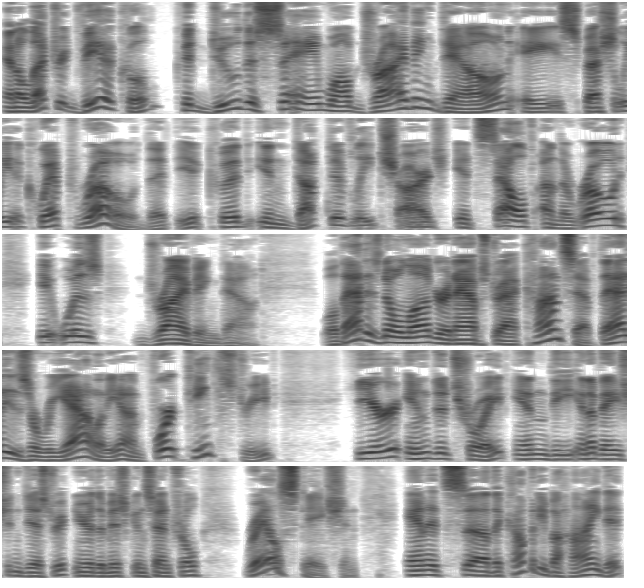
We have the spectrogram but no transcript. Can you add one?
an electric vehicle could do the same while driving down a specially equipped road? That it could inductively charge itself on the road it was driving down. Well, that is no longer an abstract concept. That is a reality on 14th Street here in Detroit in the Innovation District near the Michigan Central Rail Station. And it's uh, the company behind it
